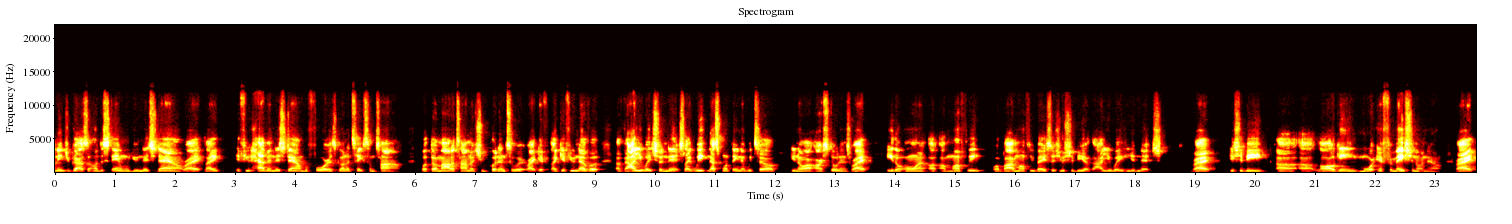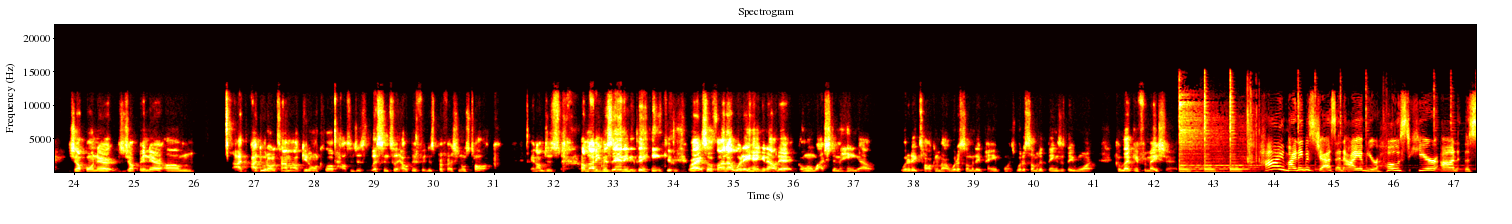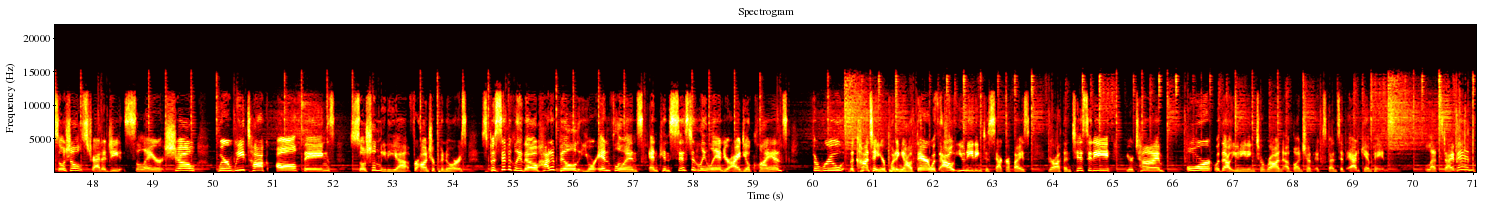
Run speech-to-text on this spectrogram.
I need you guys to understand when you niche down, right? Like if you haven't niched down before, it's gonna take some time. But the amount of time that you put into it, right? If like if you never evaluate your niche, like we that's one thing that we tell, you know, our, our students, right? Either on a, a monthly or bi-monthly basis, you should be evaluating your niche, right? You should be uh, uh, logging more information on them, right? Jump on there, jump in there. Um, I, I do it all the time. I'll get on Clubhouse and just listen to health and fitness professionals talk. And I'm just, I'm not even saying anything, right? So find out where they're hanging out at. Go and watch them hang out. What are they talking about? What are some of their pain points? What are some of the things that they want? Collect information. Hi, my name is Jess, and I am your host here on the Social Strategy Slayer Show, where we talk all things social media for entrepreneurs. Specifically, though, how to build your influence and consistently land your ideal clients through the content you're putting out there without you needing to sacrifice your authenticity, your time, or without you needing to run a bunch of expensive ad campaigns. Let's dive in.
